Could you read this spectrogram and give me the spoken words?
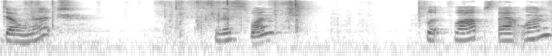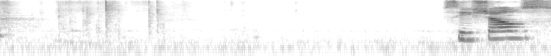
Donut, this one, Flip Flops, that one, Seashells,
